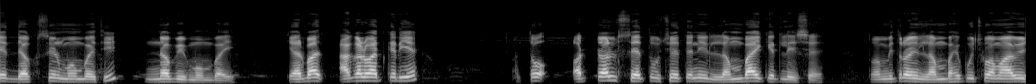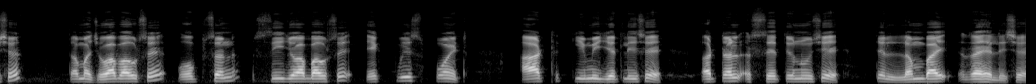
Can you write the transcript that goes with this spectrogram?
એ દક્ષિણ મુંબઈથી નવી મુંબઈ. ત્યારબાદ આગળ વાત કરીએ તો અટલ સેતુ છે તેની લંબાઈ કેટલી છે? તો મિત્રો, અહીં લંબાઈ પૂછવામાં આવ્યું છે. તો આમાં જવાબ આવશે ઓપ્શન સી જવાબ આવશે એકવીસ પોઈન્ટ આઠ કિમી જેટલી છે અટલ સેતુનું છે તે લંબાઈ રહેલી છે.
